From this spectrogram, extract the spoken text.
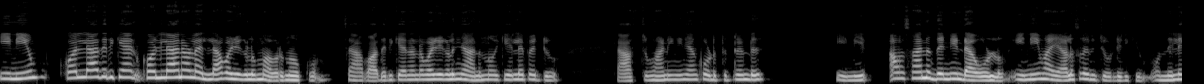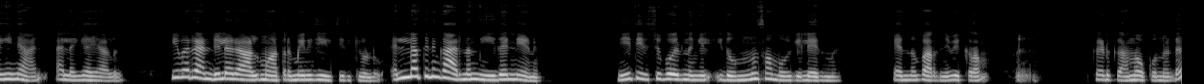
ഇനിയും കൊല്ലാതിരിക്കാൻ കൊല്ലാനുള്ള എല്ലാ വഴികളും അവർ നോക്കും. ചാവാതിരിക്കാനുള്ള വഴികളും ഞാനും നോക്കിയല്ലേ പറ്റൂ. ലാസ്റ്റ് വാണിങ് ഞാൻ കൊടുത്തിട്ടുണ്ട്. ഇനി അവസാനം ഇതന്നെ ഉണ്ടാവുള്ളൂ. ഇനിയും അയാൾ ശ്രമിച്ചുകൊണ്ടിരിക്കും. ഒന്നില്ലെങ്കിൽ ഞാൻ അല്ലെങ്കിൽ അയാൾ. ഇവർ രണ്ടിലൊരാൾ മാത്രമേ ഇനി ജീവിച്ചിരിക്കുള്ളൂ. എല്ലാത്തിനും കാരണം നീ തന്നെയാണ്. നീ തിരിച്ചു പോയിരുന്നെങ്കിൽ ഇതൊന്നും സംഭവിക്കില്ലായിരുന്നു എന്നും പറഞ്ഞ് വിക്രം കെടുക്കാൻ നോക്കുന്നുണ്ട്.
